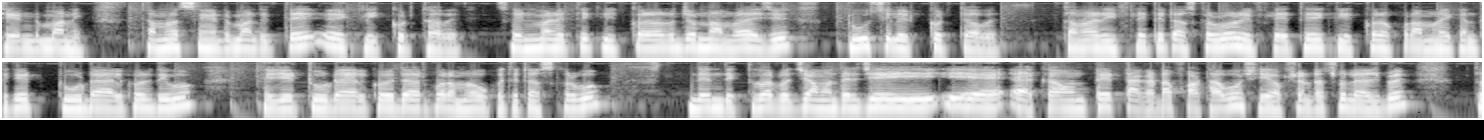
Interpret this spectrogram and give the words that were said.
সেন্ড মানি। তো আমরা সেন্ড মানিতে ক্লিক করতে হবে। সেন্ড মানিতে ক্লিক করার জন্য আমরা এই যে টু সিলেক্ট করতে হবে। তো আমরা রিপ্লেতে টাচ করব। রিপ্লেতে ক্লিক করার পর আমরা এখান থেকে টু ডায়াল করে দিব। এই যে টু ডায়াল করে দেওয়ার পর আমরা ওকেতে টাচ করব। দেন দেখতে পারব যে আমাদের যে অ্যাকাউন্টে টাকাটা পাঠাবো, সেই অপশানটা চলে আসবে। তো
